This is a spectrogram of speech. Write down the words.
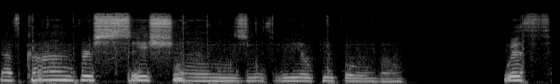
have conversations with real people though. With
